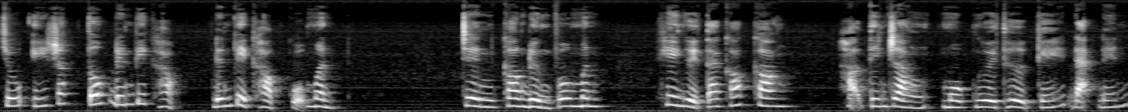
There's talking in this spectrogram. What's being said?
chú ý rất tốt đến việc học, đến việc học của mình. Trên con đường vô minh, khi người ta có con, họ tin rằng một người thừa kế đã đến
